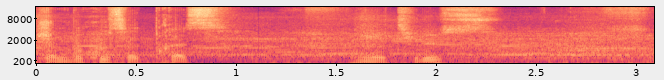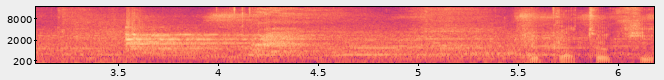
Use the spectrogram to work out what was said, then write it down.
J'aime beaucoup cette presse Nautilus. Le plateau qui,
